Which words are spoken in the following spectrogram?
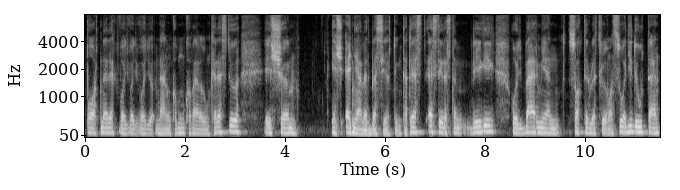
partnerek, vagy, vagy, vagy nálunk a munkavállalón keresztül, és és egy nyelvet beszéltünk. Tehát ezt, ezt éreztem végig, hogy bármilyen szakterületről van szó, egy idő után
